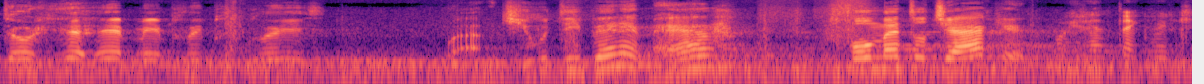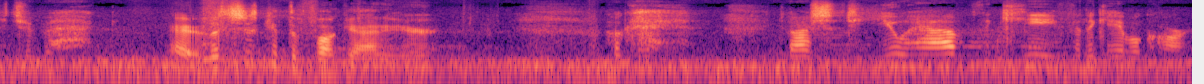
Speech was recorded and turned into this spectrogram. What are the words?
don't hit me, please, please. Well, you were deep in it, man. Full mental jacket. We didn't think we'd get you back. Hey, let's just get the fuck out of here. Okay. Josh, do you have the key for the cable car?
